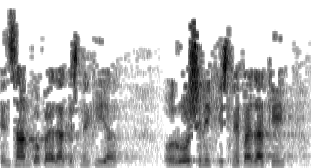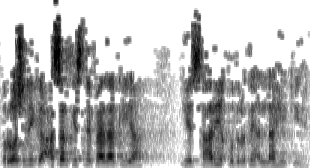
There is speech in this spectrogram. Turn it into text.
انسان کو پیدا کس نے کیا، اور روشنی کس نے پیدا کی، روشنی کا اثر کس نے پیدا کیا، یہ ساری قدرتیں اللہ ہی کی ہیں۔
